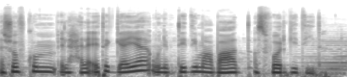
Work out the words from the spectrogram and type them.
أشوفكم الحلقات الجاية ونبتدي مع بعض اصفار جديدة.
